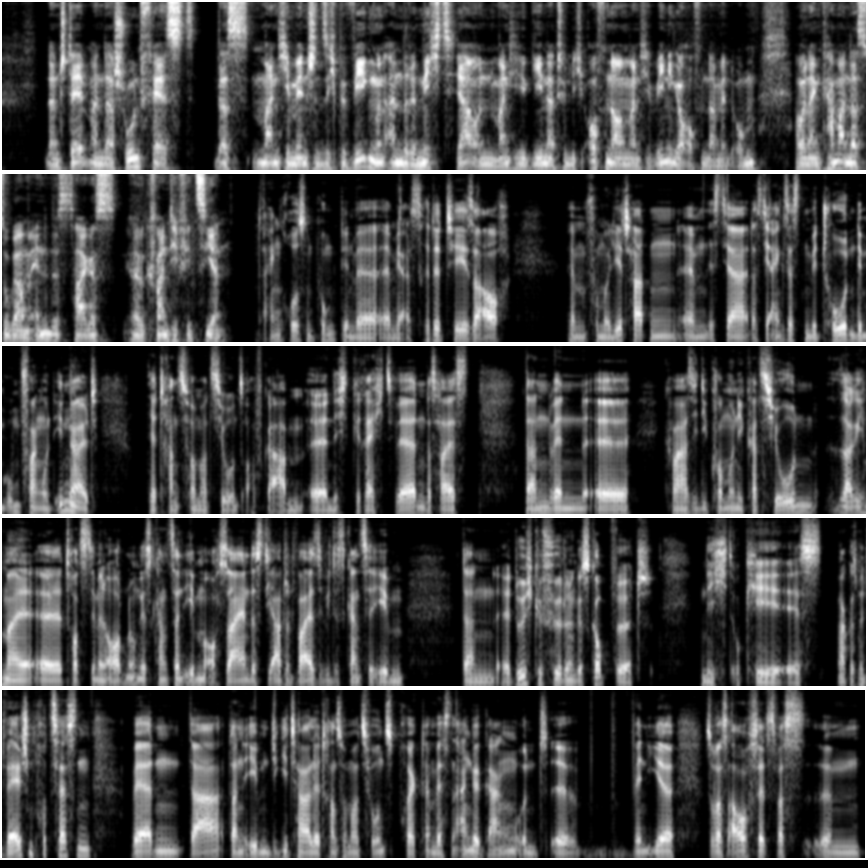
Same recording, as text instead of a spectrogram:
Dann stellt man da schon fest, dass manche Menschen sich bewegen und andere nicht, ja, und manche gehen natürlich offener und manche weniger offen damit um. Aber dann kann man das sogar am Ende des Tages äh, quantifizieren. Einen großen Punkt, den wir ähm, ja als dritte These auch ähm, formuliert hatten, ähm, ist ja, dass die eingesetzten Methoden dem Umfang und Inhalt der Transformationsaufgaben äh, nicht gerecht werden. Das heißt, dann, wenn äh, quasi die Kommunikation, sage ich mal, äh, trotzdem in Ordnung ist, kann es dann eben auch sein, dass die Art und Weise, wie das Ganze eben dann äh, durchgeführt und gescopt wird, nicht okay ist. Markus, mit welchen Prozessen werden da dann eben digitale Transformationsprojekte am besten angegangen? Und äh, wenn ihr sowas aufsetzt, was ähm,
